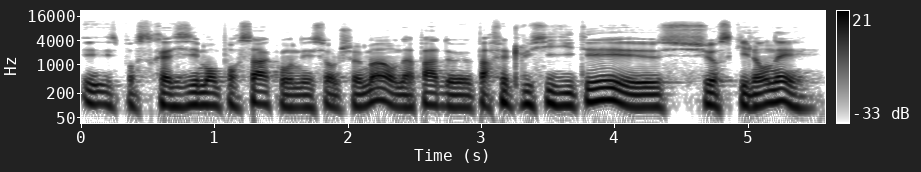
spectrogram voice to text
Et c'est précisément pour ça qu'on est sur le chemin, on n'a pas de parfaite lucidité euh, sur ce qu'il en est.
